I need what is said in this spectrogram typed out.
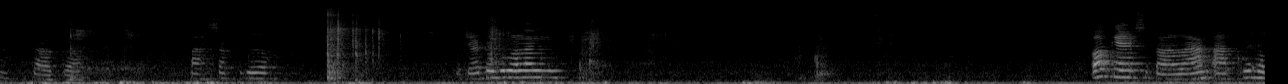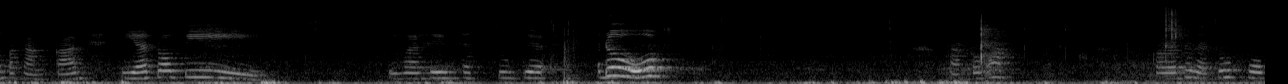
Astaga. Pasak dulu. Jatuh berulang lagi. Oke, sekarang aku mempasangkan dia topi. Dimasin set juga. Aduh. Satu ah. Kalau itu nggak cukup.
